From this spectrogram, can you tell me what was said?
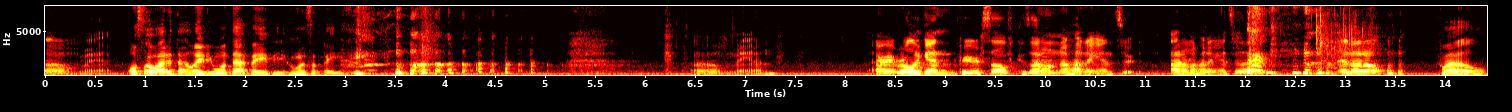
oh man. Also, why did that lady want that baby? Who wants a baby? oh man. All right, roll again for yourself because I don't know how to answer. I don't know how to answer that, and I don't. 12.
